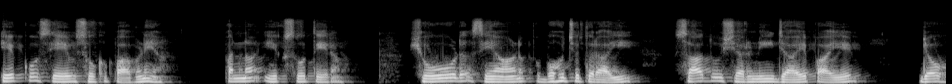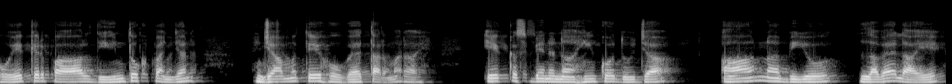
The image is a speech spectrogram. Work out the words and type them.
ਏਕੋ ਸੇਵ ਸੁਖ ਪਾਵਣਿਆ। ਪੰਨਾ 113 ਛੋੜ ਸਿਆਣਪ ਬਹੁ ਚਤੁਰਾਈ ਸਾਧੂ ਸ਼ਰਣੀ ਜਾਏ ਪਾਏ, ਜੋ ਹੋਏ ਕਿਰਪਾਲ ਦੀਨ ਤੁਖ ਭੰਜਨ, ਜਮ ਤੇ ਹੋਵੇ ਧਰਮ ਰਾਏ। ਇਕਸ ਬਿਨ ਨਾਹੀ ਕੋ ਦੂਜਾ, ਆਨ ਨਾ ਬਿਓ ਲਵੈ ਲਾਏ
